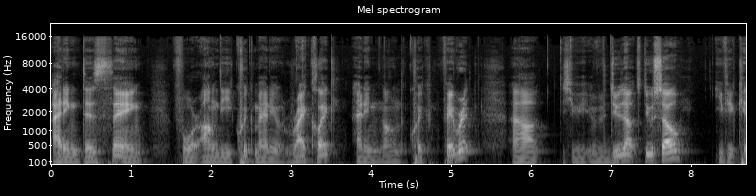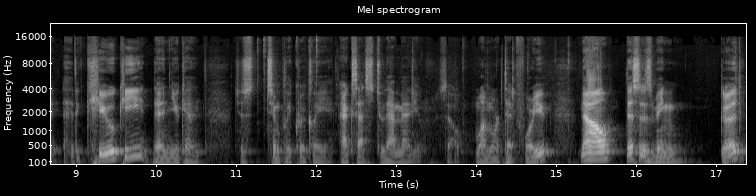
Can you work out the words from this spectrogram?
adding this thing for on the quick menu, right click, adding on the quick favorite. Uh, if you do that, do so, if you hit the Q key, then you can just simply quickly access to that menu. So one more tip for you. Now this has been good.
